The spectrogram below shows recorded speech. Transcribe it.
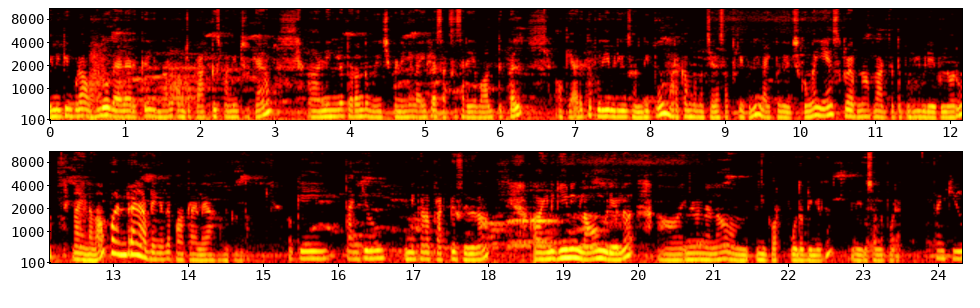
இன்றைக்கும் கூட அவ்வளோ வேலை இருக்குது. இருந்தாலும் கொஞ்சம் ப்ராக்டிஸ் பண்ணிகிட்ருக்கேன். நீங்களும் தொடர்ந்து முயற்சி பண்ணீங்க. லைஃப்பில் சக்ஸஸ் அடைய வாழ்த்துக்கள். ஓகே அடுத்த புதிய வீடியோ சந்திப்போம். மறக்காமல் நம்ம சேனல் சப்ஸ்கிரைப் பண்ணி லைக் பண்ணி வச்சுக்கோங்க. ஏன் சொல்கிறேன் அப்படின்னா அப்புறம் அடுத்தடுத்த புதிய வீடியோக்குள்ள வரும். நான் என்ன தான் பண்ணுறேன் அப்படிங்கிறத பார்க்கலாம் இல்லையா? அதுக்காக தான் ஓகே தேங்க்யூ இன்றைக்கான ப்ராக்டிஸ் இதுதான். ஆஹ் ஈவினிங் லாங் வீடியோவில் என்னென்னலாம் இன்றைக்கி ஒர்க் போகுது அப்படிங்கிறது உங்களுக்கு சொல்ல போகிறேன் தேங்க்யூ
